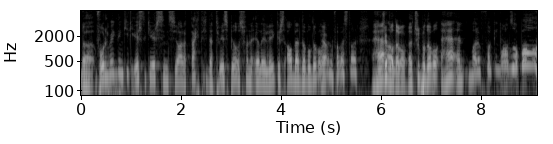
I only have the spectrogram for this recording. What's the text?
Eh, vorige week, denk ik, eerste keer sinds jaren 80 dat twee spelers van de LA Lakers al bij double-double Ja. hebben. Of wat was daar? Triple-double. eh, triple-double. Hij en motherfucking Lonzo Ball.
